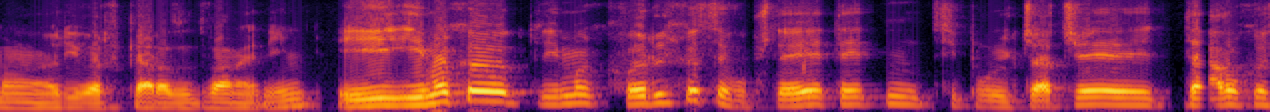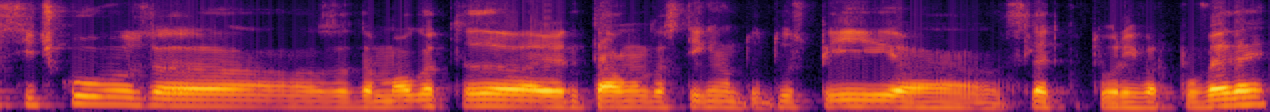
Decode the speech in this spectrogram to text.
Ривер вкара за 2 1. И имаха, имах, хвърлиха се въобще, те си пролича, че дадоха всичко, за, за да могат евентуално да стигнат до Дуспи, а, след като Ривер поведе.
